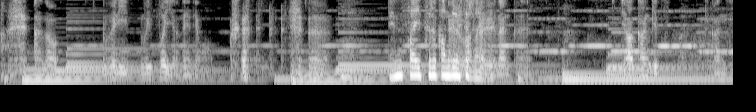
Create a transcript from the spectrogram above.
あの、無理、無理っぽいよね、でも。うん。うん。連載する感じの人じゃないよねわかる。。なんか、一話完結って感じ。っ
